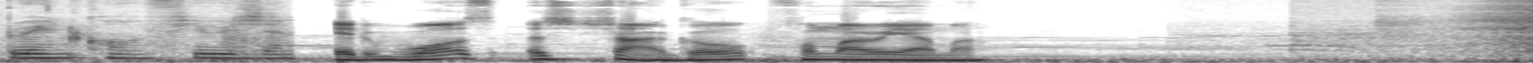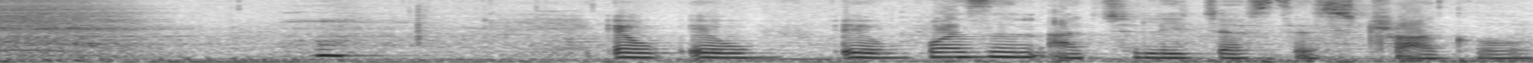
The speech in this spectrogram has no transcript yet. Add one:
brain confusion. It was a struggle for Mariama. it, it, it wasn't actually just a struggle,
